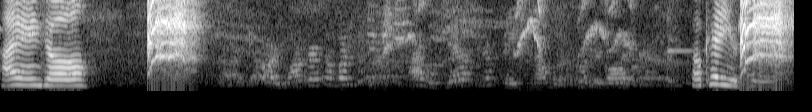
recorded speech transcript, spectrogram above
Hi, Angel. Okay, you two.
